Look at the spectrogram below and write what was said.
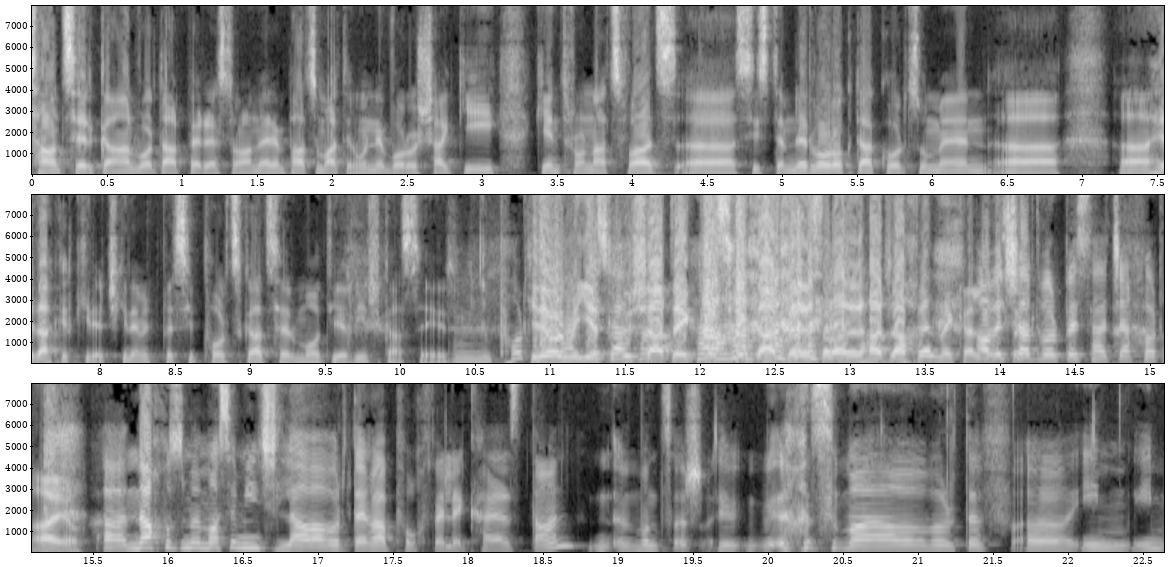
ցանցեր կան, որ տարբեր ռեստորաններ են բացում, արդեն ունեն որոշակի կենտրոնացված համակարգեր, որ օգտագործում են հետաքրքիր է, չգիտեմ, այդպեսի փորձ կա ցեր մոտ եւ ինչ կասեիր։ Գիտեմ, որ ես ու շատ եք ասել տարբեր ռեստորաններ հաճախել, մեկ այլ։ Ավելի շատ որպես հաճախորդ։ Նախ ուզում եմ ասեմ, ինչ լավ որ տեղափոխվել եք Հայաստան, ոնց որ ասում որովհետեւ իմ իմ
